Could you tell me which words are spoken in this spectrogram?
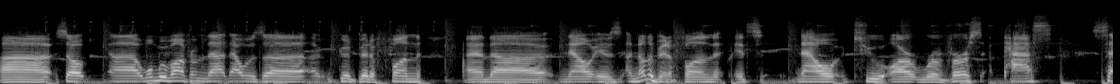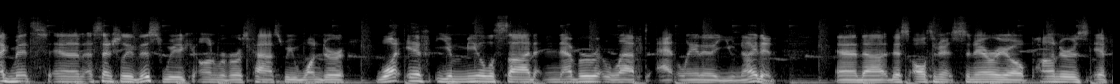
uh, so uh, we'll move on from that. That was a, a good bit of fun, and uh, now is another bit of fun. It's now to our reverse pass segment, and essentially this week on reverse pass, we wonder what if Yamil Asad never left Atlanta United. And uh, this alternate scenario ponders if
